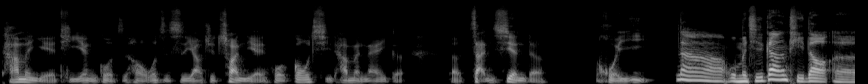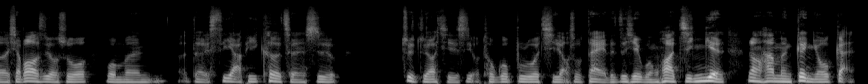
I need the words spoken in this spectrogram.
他们也体验过之后，我只是要去串联或勾起他们那一个呃展现的回忆。那我们其实刚刚提到，呃，小包老师有说，我们的 CRP 课程是。最主要其实是有透过部落祈祷所带来的这些文化经验，让他们更有感。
